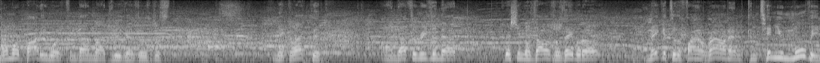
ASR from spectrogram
No more body work from Bam Rodriguez. It was just neglected. And that's the reason that Christian Gonzalez was able to make it to the final round and continue moving.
